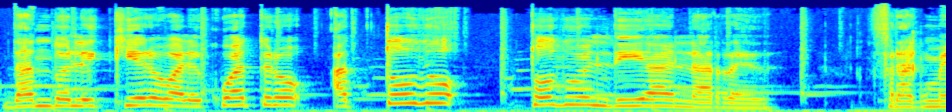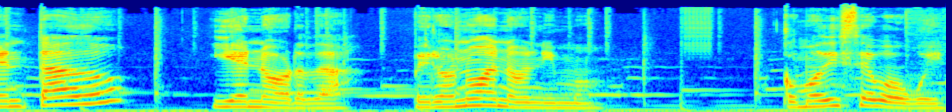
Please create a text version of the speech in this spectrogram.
dándole quiero vale cuatro a todo, todo el día en la red. Fragmentado y en horda, pero no anónimo. Como dice Bowie.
